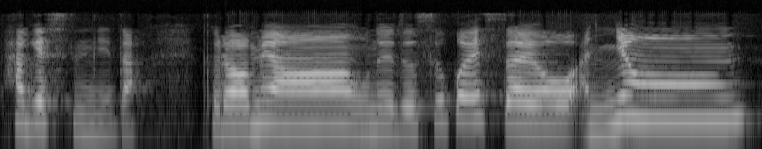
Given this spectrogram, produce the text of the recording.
하겠습니다. 그러면 오늘도 수고했어요. 안녕.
